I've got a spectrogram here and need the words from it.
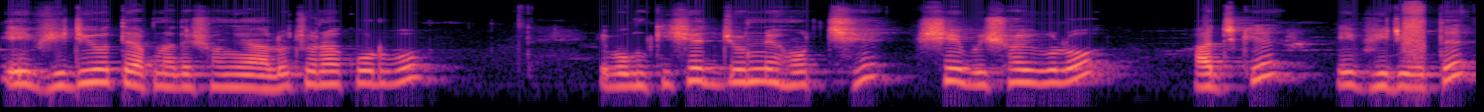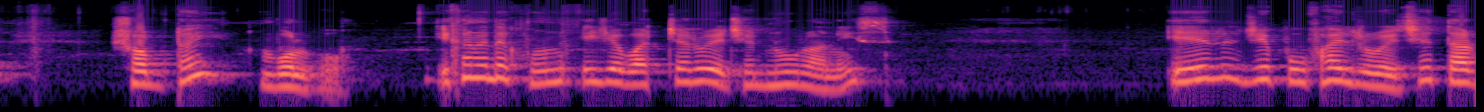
এই ভিডিওতে আপনাদের সঙ্গে আলোচনা করব। এবং কিসের জন্যে হচ্ছে, সে বিষয়গুলো আজকে এই ভিডিওতে সবটাই বলব। এখানে দেখুন, এই যে বাচ্চা রয়েছে নূর আনিস, এর যে প্রোফাইল রয়েছে, তার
